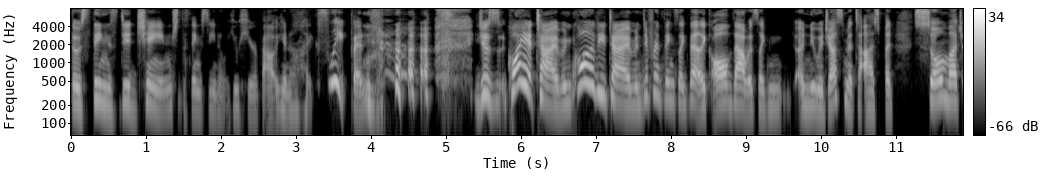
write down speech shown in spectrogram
those things did change the things you know you hear about you know like sleep and just quiet time and quality time and different things like that like all of that was like a new adjustment to us but so much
